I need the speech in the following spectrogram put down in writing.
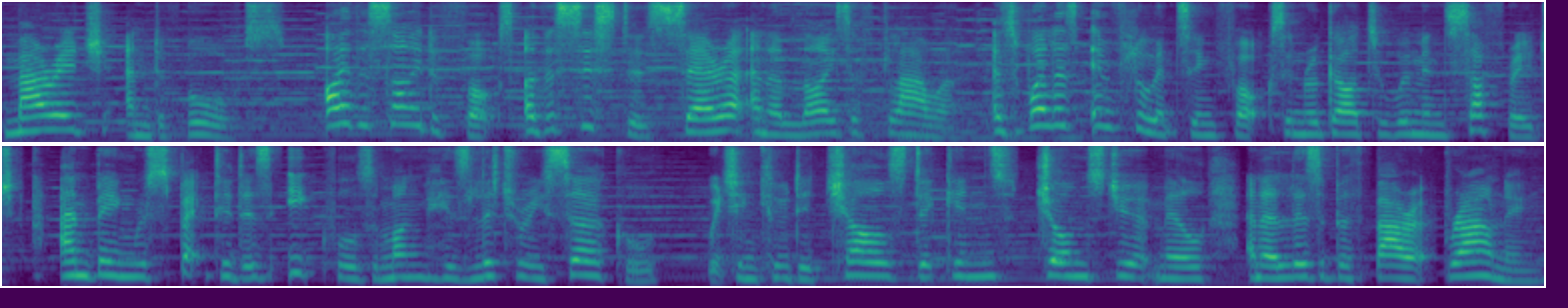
marriage, and divorce. Either side of Fox are the sisters Sarah and Eliza Flower, as well as influencing Fox in regard to women's suffrage and being respected as equals among his literary circle, which included Charles Dickens, John Stuart Mill, and Elizabeth Barrett Browning.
